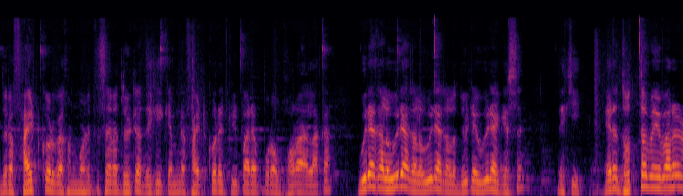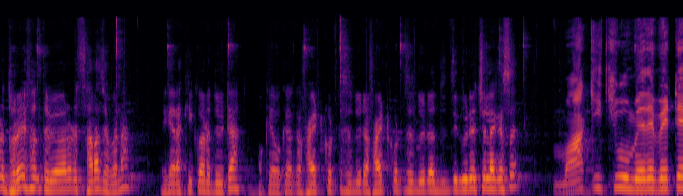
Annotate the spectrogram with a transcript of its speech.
দুটা ফাইট করবে এখন মনে হচ্ছে দুইটা দেখি কেমনে ফাইট করে ক্রিপারে পুরো ভরা এলাকা। উইরা গেল উইরা গেল উইরা গেল দুইটা উইরা গেছে। দেখি এরা ধরতে হবে এবারে ধরে ফেলতে হবে এবারে সারা যাবে না। দেখি এরা কি করে দুইটা। ওকে ওকে ওকে ফাইট করতেছে দুইটা ফাইট করতেছে দুইটা দুই উড়ে চলে গেছে। মা কিছু মেরে বেটে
